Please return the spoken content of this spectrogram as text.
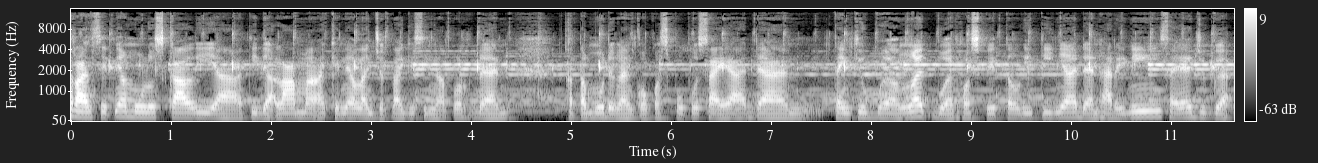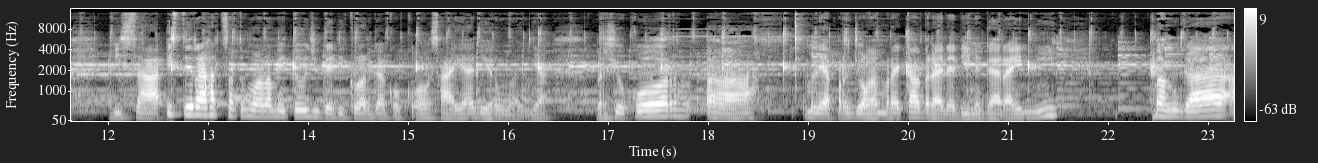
transitnya mulus sekali ya tidak lama akhirnya lanjut lagi Singapura. Dan ketemu dengan koko sepupu saya dan thank you banget buat hospitality-nya. Dan hari ini saya juga bisa istirahat satu malam itu juga di keluarga koko saya di rumahnya. Bersyukur uh, melihat perjuangan mereka berada di negara ini bangga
